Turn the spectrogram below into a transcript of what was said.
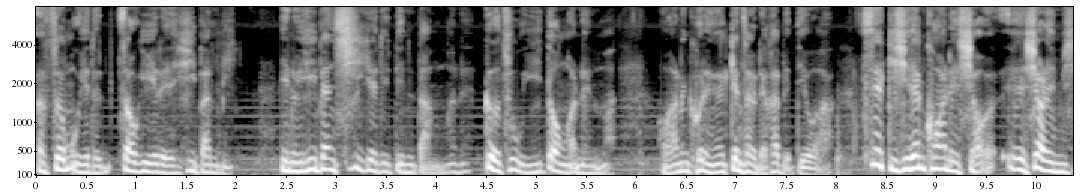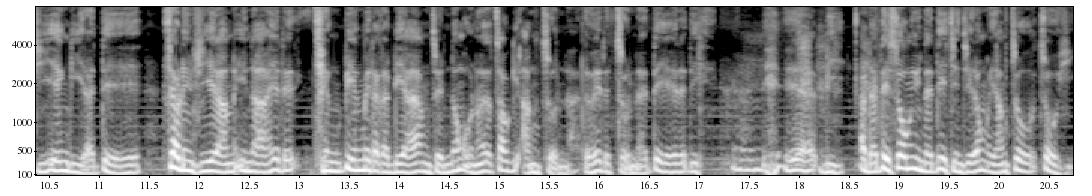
啊，总为着走去迄个戏班比，因为戏班四界的震动安尼，各处移动安尼嘛，哦，安尼可能检查力较袂着啊。这其实咱看迄个少，迄少林寺演技内底，少林寺人因啊，迄个清兵要来个掠红船，拢有那走去红船啦，到迄个船内底迄个啲，迄个味啊，内底双运内底真侪拢会晓做做戏。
